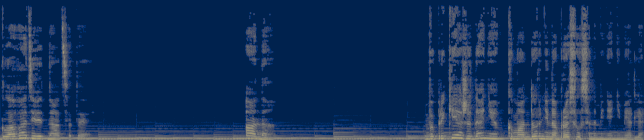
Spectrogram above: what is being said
Глава 19 Анна Вопреки ожиданиям, командор не набросился на меня немедля,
